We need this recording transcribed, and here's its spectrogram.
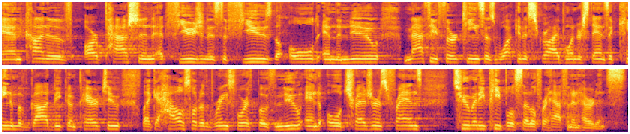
And kind of our passion at Fusion is to fuse the old and the new. Matthew 13 says, What can a scribe who understands the kingdom of God be compared to? Like a household that brings forth both new and old treasures. Friends, too many people settle for half an inheritance.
